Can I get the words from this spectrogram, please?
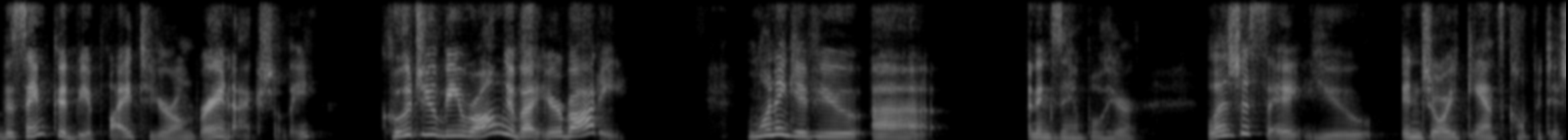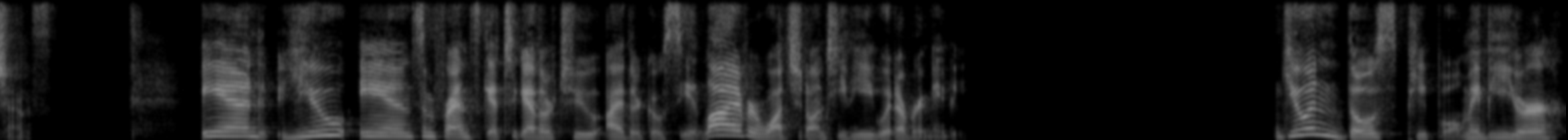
The same could be applied to your own brain, actually. Could you be wrong about your body? I want to give you uh, an example here. Let's just say you enjoy dance competitions and you and some friends get together to either go see it live or watch it on TV, whatever it may be. You and those people, maybe you're,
